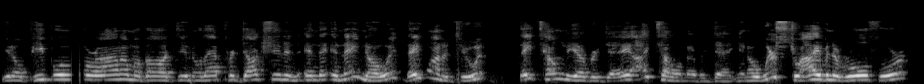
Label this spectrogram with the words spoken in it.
you know, people are on them about, you know, that production and, and, and they know it. They want to do it. They tell me every day. I tell them every day. You know, we're striving to roll for it.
